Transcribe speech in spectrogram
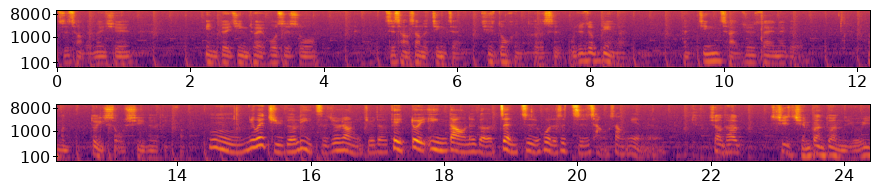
职场的那些应对进退，或是说职场上的竞争，其实都很合适。我觉得这部电影很很精彩，就是在那个他们对手戏那个地方。嗯，你会举个例子，就让你觉得可以对应到那个政治或者是职场上面的。像他其实前半段有一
